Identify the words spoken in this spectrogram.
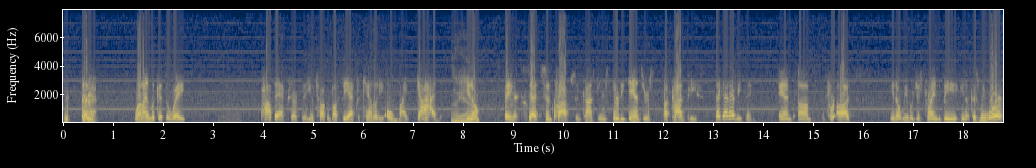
when I look at the way pop acts are today, you talk about theatricality. Oh my God! Oh yeah. You know, they had sets and props and costumes, thirty dancers, a codpiece. They got everything. And um, for us, you know, we were just trying to be, you know, because we were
